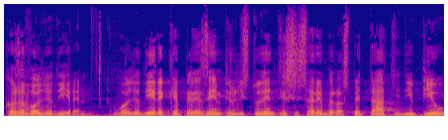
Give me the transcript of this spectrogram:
Cosa voglio dire? Voglio dire che per esempio gli studenti si sarebbero aspettati di più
